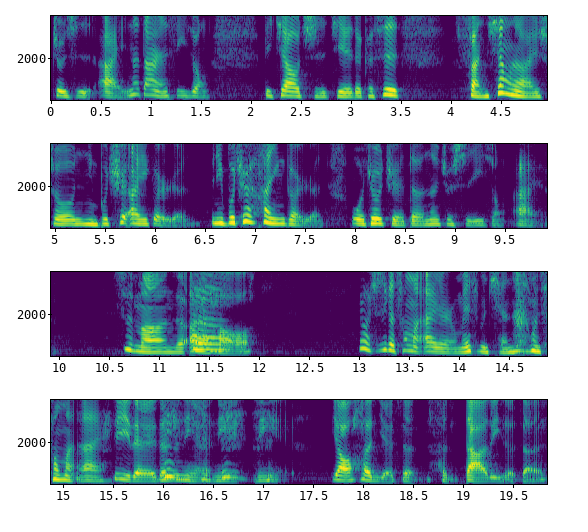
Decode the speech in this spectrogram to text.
就是爱。那当然是一种比较直接的，可是反向的来说，你不去爱一个人，你不去恨一个人，我就觉得那就是一种爱。是吗？你的爱好因为我就是一个充满爱的人，我没什么钱，但我充满爱。屁嘞！但是你你你要恨也是很很大力的在，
